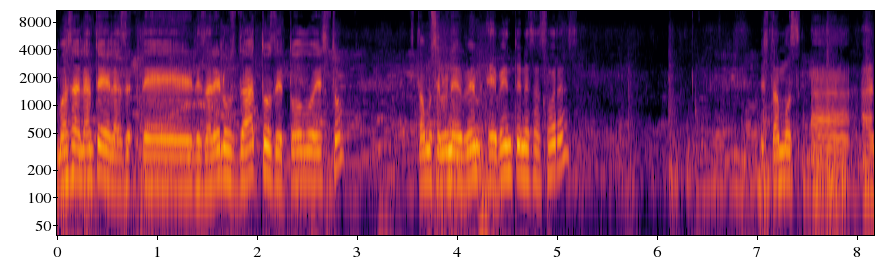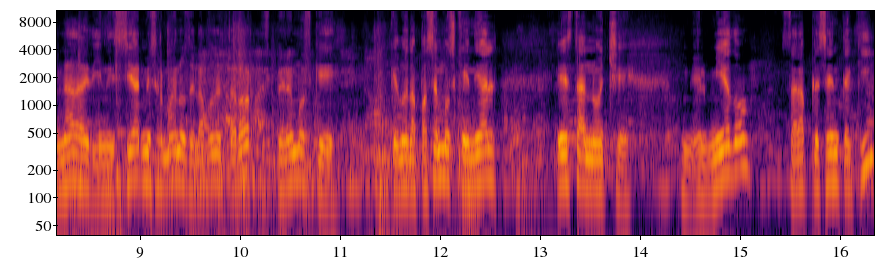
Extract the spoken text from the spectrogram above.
Más adelante les, daré los datos de todo esto. Estamos en un evento en esas horas. Estamos a, a, nada de iniciar, mis hermanos de la voz del terror. Esperemos que, que nos la pasemos genial esta noche. El miedo estará presente aquí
